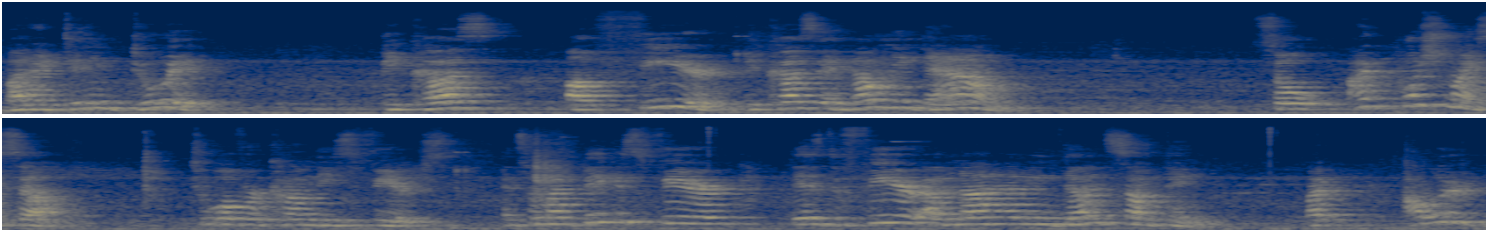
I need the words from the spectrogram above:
but I didn't do it because of fear, because it held me down. So I push myself to overcome these fears. And so my biggest fear is the fear of not having done something. Right? I would have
